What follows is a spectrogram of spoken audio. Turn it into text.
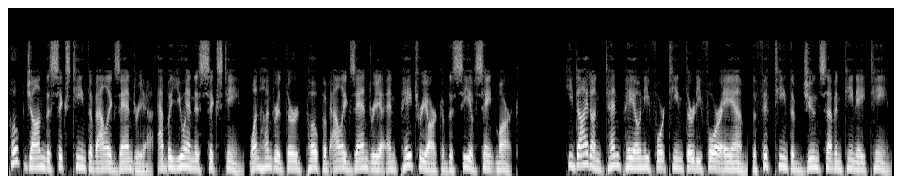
Pope John XVI of Alexandria Abba Ioannis XVI, 103rd Pope of Alexandria and Patriarch of the See of St. Mark. He died on 10 Paoni 1434 am the 15th of June 1718.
